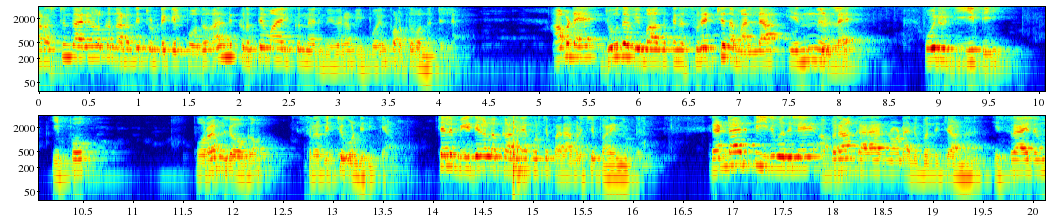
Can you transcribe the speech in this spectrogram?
അറസ്റ്റും കാര്യങ്ങളൊക്കെ നടന്നിട്ടുണ്ടെങ്കിൽ പോലും അതിന് കൃത്യമായിരിക്കുന്ന ഒരു വിവരം ഇപ്പോഴും പുറത്തു വന്നിട്ടില്ല. അവിടെ ജൂത വിഭാഗത്തിന് സുരക്ഷിതമല്ല എന്നുള്ള ഒരു രീതി ഇപ്പോൾ പുറം ലോകം ശ്രവിച്ചുകൊണ്ടിരിക്കുകയാണ്. ചില മീഡിയകളൊക്കെ അതിനെക്കുറിച്ച് പരാമർശിച്ച് പറയുന്നുണ്ട്. രണ്ടായിരത്തി ഇരുപതിലെ അബ്രാം കരാറിനോടനുബന്ധിച്ചാണ് ഇസ്രായേലും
